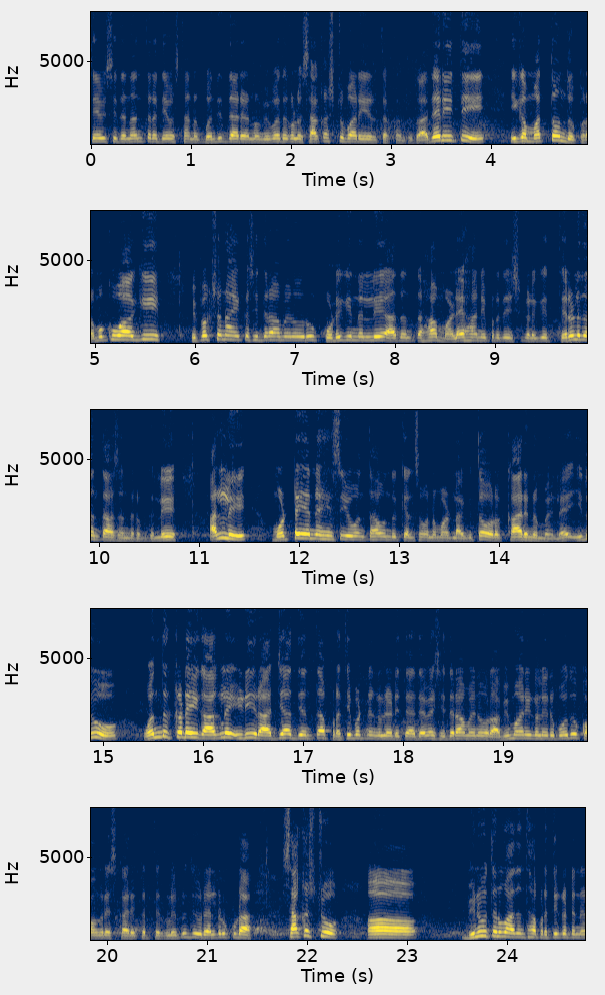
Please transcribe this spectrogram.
ಸೇವಿಸಿದ ನಂತರ ದೇವಸ್ಥಾನಕ್ಕೆ ಬಂದಿದ್ದಾರೆ ಅನ್ನೋ ವಿವಾದಗಳು ಸಾಕಷ್ಟು ಬಾರಿ ಇರತಕ್ಕಂಥದ್ದು. ಅದೇ ರೀತಿ ಈಗ ಮತ್ತೊಂದು ಪ್ರಮುಖವಾಗಿ ವಿಪಕ್ಷ ನಾಯಕ ಸಿದ್ದರಾಮಯ್ಯನವರು ಕೊಡಗಿನಲ್ಲಿ ಆದಂತಹ ಮಳೆ ಹಾನಿ ಪ್ರದೇಶಗಳಿಗೆ ತೆರಳಿದಂತಹ ಸಂದರ್ಭದಲ್ಲಿ ಅಲ್ಲಿ ಮೊಟ್ಟೆಯನ್ನು ಎಸೆಯುವಂತಹ ಒಂದು ಕೆಲಸವನ್ನು ಮಾಡಲಾಗಿತ್ತು ಅವರ ಕಾರಿನ ಮೇಲೆ. ಇದು ಒಂದು ಕಡೆ ಈಗಾಗಲೇ ಇಡೀ ರಾಜ್ಯಾದ್ಯಂತ ಪ್ರತಿಭಟನೆಗಳು ನಡೀತಾ ಇದ್ದಾವೆ. ಸಿದ್ದರಾಮಯ್ಯನವರ ಅಭಿಮಾನಿಗಳಿರ್ಬೋದು, ಕಾಂಗ್ರೆಸ್ ಕಾರ್ಯಕರ್ತರುಗಳಿರ್ಬೋದು, ಇವರೆಲ್ಲರೂ ಕೂಡ ಸಾಕಷ್ಟು ಆ, ವಿನೂತನವಾದಂತಹ ಪ್ರತಿಭಟನೆ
